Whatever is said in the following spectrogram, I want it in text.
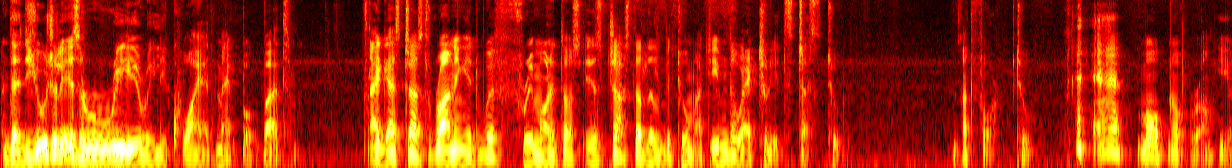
That usually is a really, really quiet MacBook, but I guess just running it with three monitors is just a little bit too much, even though actually it's just two, not four, two. no, no, wrong here.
